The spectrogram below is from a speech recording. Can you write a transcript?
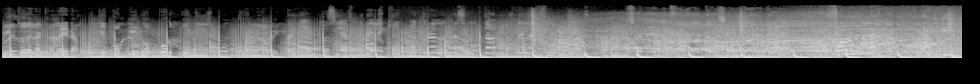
funcionamiento de la carrera, porque combinó oportunismo con la habilidad. entusiasmo en el equipo tras los resultados de la Fórmula Latina.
